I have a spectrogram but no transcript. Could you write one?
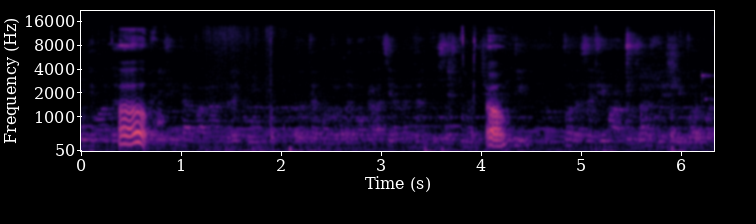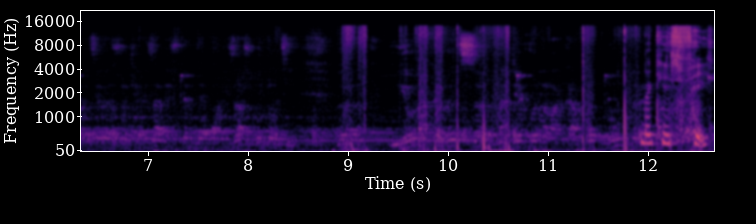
Ultima dată Oh. am verificat, aveam dreptul, suntem într-o democrație, avem dreptul să spunem ce Oh. Like his face.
